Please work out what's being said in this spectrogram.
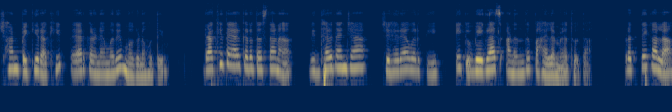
छानपैकी राखी तयार करण्यामध्ये मग्न होते. राखी तयार करत असताना विद्यार्थ्यांच्या चेहऱ्यावरती एक वेगळाच आनंद पाहायला मिळत होता. प्रत्येकाला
